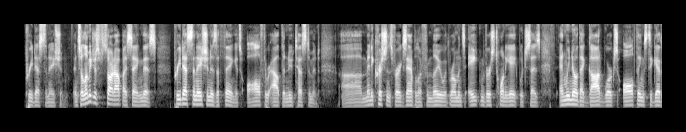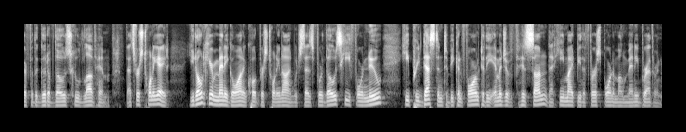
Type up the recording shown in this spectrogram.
predestination. And so let me just start out by saying this predestination is a thing, it's all throughout the New Testament. Uh, many Christians, for example, are familiar with Romans 8 and verse 28, which says, And we know that God works all things together for the good of those who love him. That's verse 28. You don't hear many go on and quote verse 29, which says, For those he foreknew, he predestined to be conformed to the image of his Son, that he might be the firstborn among many brethren.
